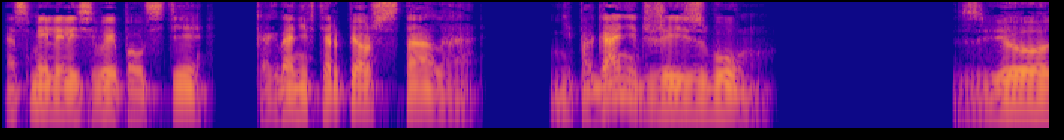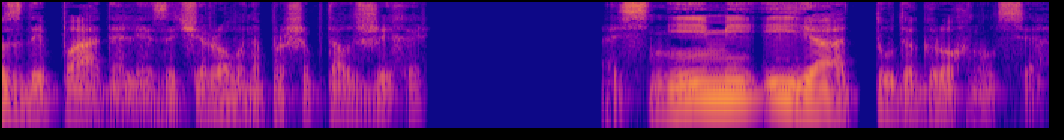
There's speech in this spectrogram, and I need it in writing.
осмелились выползти, когда не втерпешь стало. Не поганит же избу. «Звезды падали», — зачарованно прошептал Жихарь. «А с ними и я оттуда грохнулся.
